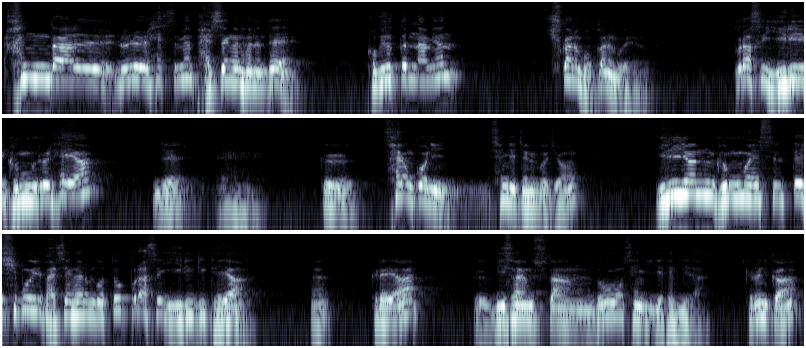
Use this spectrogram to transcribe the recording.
한 달을 했으면 발생은 하는데 거기서 끝나면 휴가는 못 가는 거예요. 플러스 1일 근무를 해야 이제 그 사용권이 생겨지는 거죠. 1년 근무했을 때 15일 발생하는 것도 플러스 1일이 돼야 어? 그래야 그 미사용 수당도 생기게 됩니다. 그러니까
